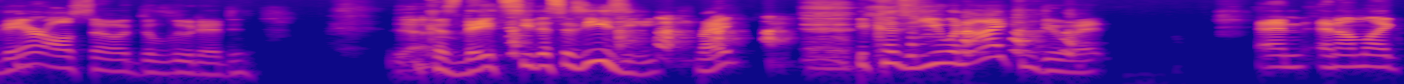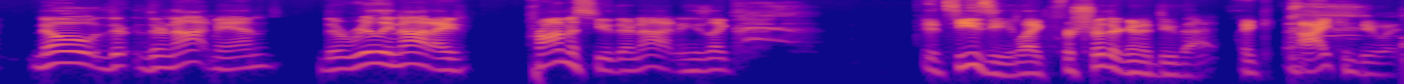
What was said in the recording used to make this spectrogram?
they're also deluded Yeah. because they see this as easy right because you and I can do it. And and I'm like, no, they're, they're not, man. They're really not. I promise you they're not. And he's like, it's easy. Like for sure they're gonna do that. Like I can do it.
